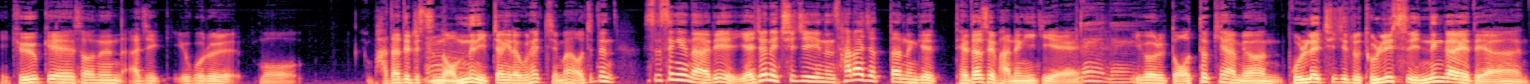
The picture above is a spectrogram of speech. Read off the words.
이 교육계에서는 아직 요거를 뭐 받아들일 수는 음. 없는 입장이라고 했지만 어쨌든 스승의 날이 예전의 취지는 사라졌다는 게 대다수의 반응이기에 네네. 네. 이걸 또 어떻게 하면 본래 취지로 돌릴 수 있는가에 대한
